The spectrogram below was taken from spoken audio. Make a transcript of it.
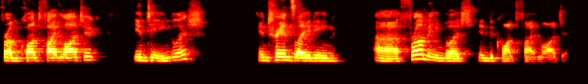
from quantified logic into English, and translating uh, from English into quantified logic.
